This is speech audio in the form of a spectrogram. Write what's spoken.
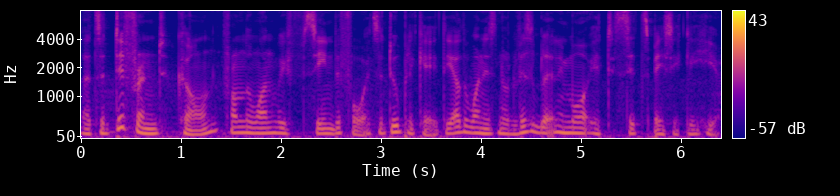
that's a different cone from the one we've seen before. It's a duplicate. The other one is not visible anymore. It sits basically here.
